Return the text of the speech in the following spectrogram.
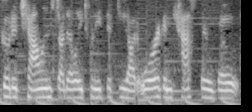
go to challenge.la2050.org and cast their vote.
